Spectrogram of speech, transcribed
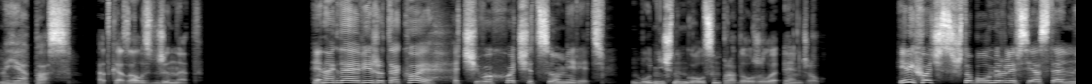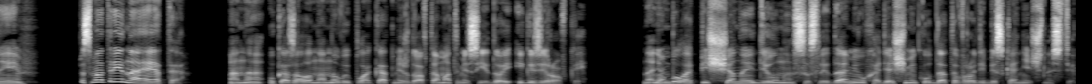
«Я пас», — отказалась Джанет. «Иногда я вижу такое, от чего хочется умереть», — будничным голосом продолжила Энджел. Или хочется, чтобы умерли все остальные. Посмотри на это». Она указала на новый плакат между автоматами с едой и газировкой. На нем была песчаная дюна со следами, уходящими куда-то вроде бесконечности.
